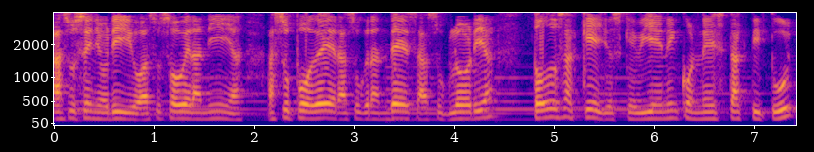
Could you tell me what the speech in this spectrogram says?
a su señorío, a su soberanía, a su poder, a su grandeza, a su gloria, todos aquellos que vienen con esta actitud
